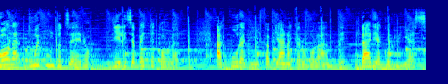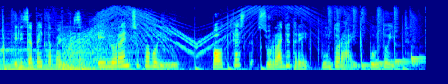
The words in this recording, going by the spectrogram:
Scuola 2.0 di Elisabetta Tola, a cura di Fabiana Carobolante, Daria Corrias, Elisabetta Parisi e Lorenzo Pavolini. Podcast su radio3.rai.it.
